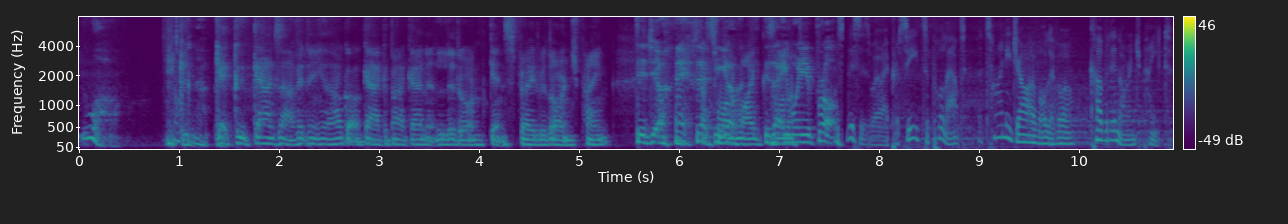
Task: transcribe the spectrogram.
what? You could get good gags out of it, didn't you? I got a gag about going at Lidl and getting sprayed with orange paint. Did you? That's one of my- Is that one of- one of your props? This is where I proceed to pull out a tiny jar of olive oil covered in orange paint.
